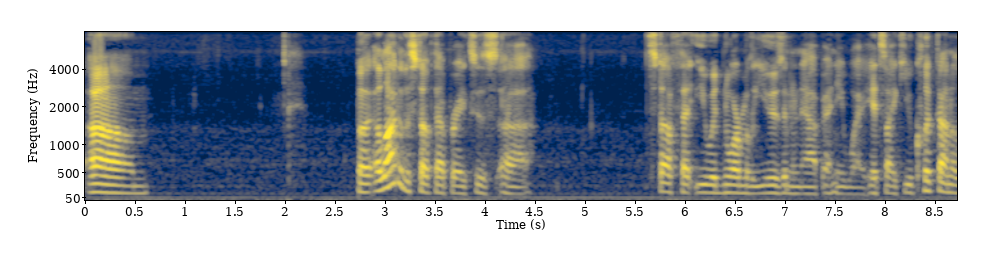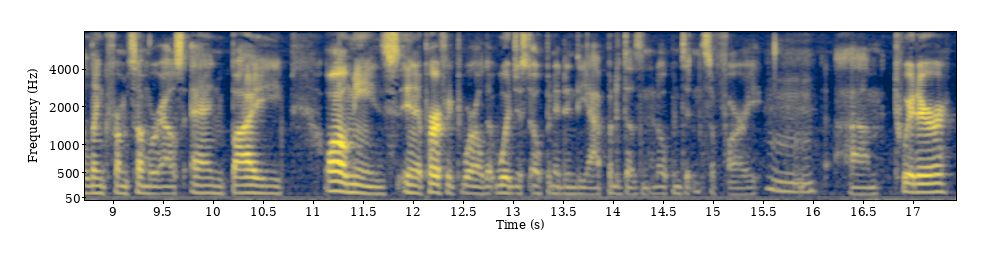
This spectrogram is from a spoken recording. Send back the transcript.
Um, but a lot of the stuff that breaks is uh, stuff that you would normally use in an app anyway. It's like you clicked on a link from somewhere else, and by all means, in a perfect world, it would just open it in the app, but it doesn't. It opens it in Safari. Mm. Um, Twitter,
